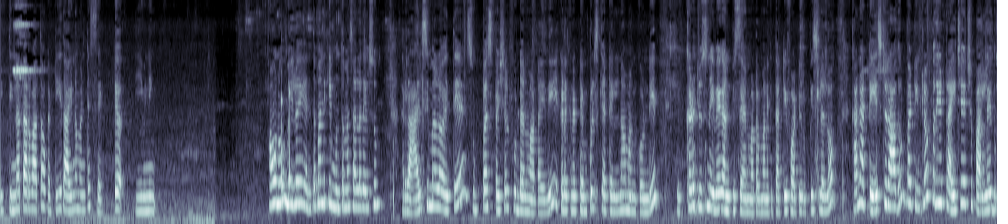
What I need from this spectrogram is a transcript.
ఇది తిన్న తర్వాత ఒక టీ తాగినామంటే సెట్ ఈవినింగ్. అవును మీలో ఎంతమందికి ముంత మసాలా తెలుసు? రాయలసీమలో అయితే సూపర్ స్పెషల్ ఫుడ్ అనమాట ఇది. ఎక్కడెక్కడ టెంపుల్స్కి అట్లా వెళ్ళినాం అనుకోండి ఎక్కడ చూసినా ఇవే కనిపిస్తాయి అనమాట మనకి థర్టీ ఫార్టీ రూపీస్లలో. కానీ ఆ టేస్ట్ రాదు బట్ ఇంట్లో కొద్దిగా ట్రై చేయొచ్చు పర్లేదు.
